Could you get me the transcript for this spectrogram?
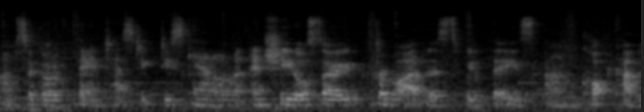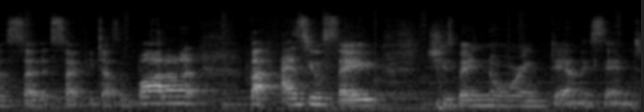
Um, so got a fantastic discount on it. And she also provided us with these um, cot covers so that Sophie doesn't bite on it. But as you'll see, she's been gnawing down this end.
